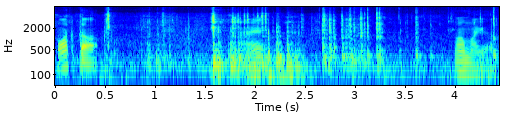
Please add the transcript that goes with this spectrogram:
What the? Alright. Oh my god.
